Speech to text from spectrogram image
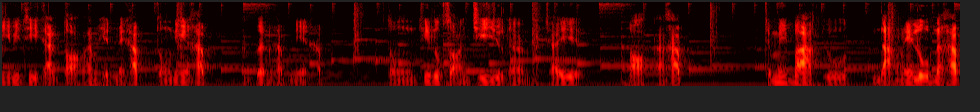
มีวิธีการตอกนะเห็นไหมครับ ตรงนี้ครับเพื่อนๆครับเนี่ยครับ ตรงที่ลูกศรชี้อยู่นะใช้ตอกนะครับ จะมีบากอยู่ดังในรูปนะครับ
